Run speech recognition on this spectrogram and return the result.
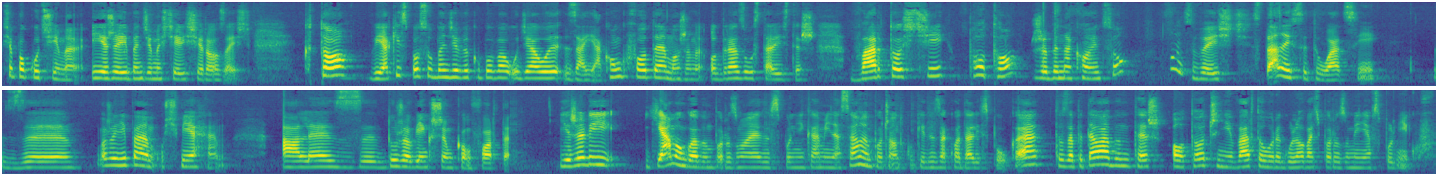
się pokłócimy i jeżeli będziemy chcieli się rozejść. Kto w jaki sposób będzie wykupował udziały, za jaką kwotę, możemy od razu ustalić też wartości, po to, żeby na końcu móc wyjść z danej sytuacji z, może nie powiem uśmiechem, ale z dużo większym komfortem. Jeżeli ja mogłabym porozmawiać ze wspólnikami na samym początku, kiedy zakładali spółkę, to zapytałabym też o to, czy nie warto uregulować porozumienia wspólników.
